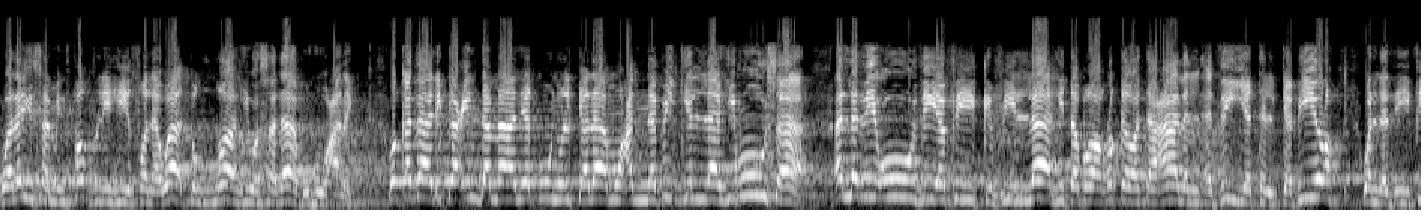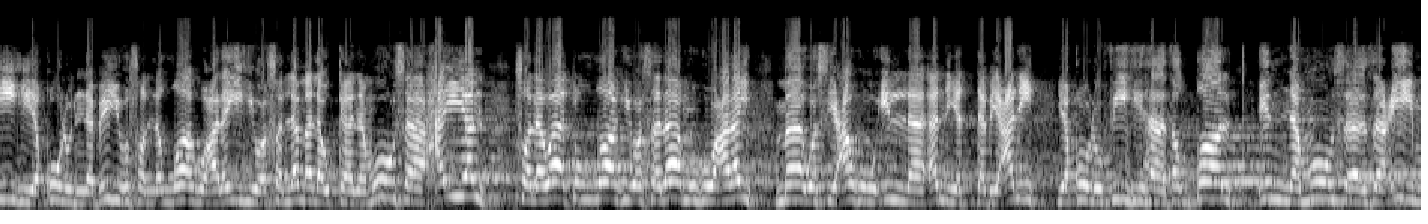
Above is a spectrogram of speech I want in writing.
وليس من فضله صلوات الله وسلامه عليه. وكذلك عندما يكون الكلام عن نبي الله موسى الذي أوذي في, في الله تبارك وتعالى الأذية الكبيرة والذي فيه يقول النبي صلى الله عليه وسلم لو كان موسى حيا صلوات الله وسلامه عليه ما وسعه إلا أن يتبعني. يقول فيه هذا الضال إن موسى زعيم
